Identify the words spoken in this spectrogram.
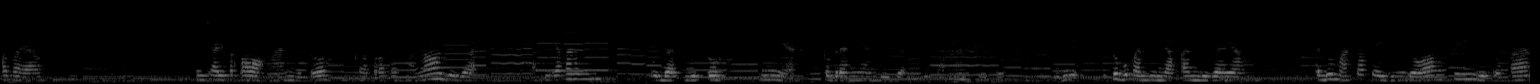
apa ya mencari pertolongan gitu ke profesional juga pastinya kan udah butuh ini ya keberanian juga sih kan gitu jadi itu bukan tindakan juga yang aduh masa kayak gini doang sih gitu kan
